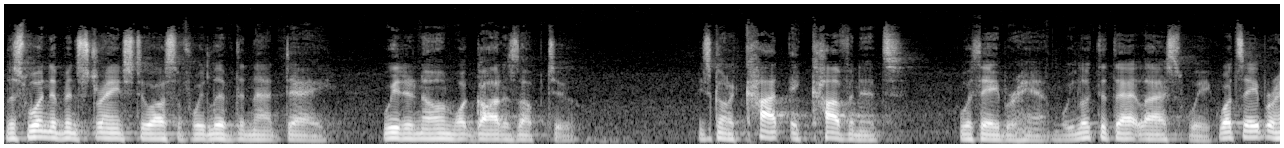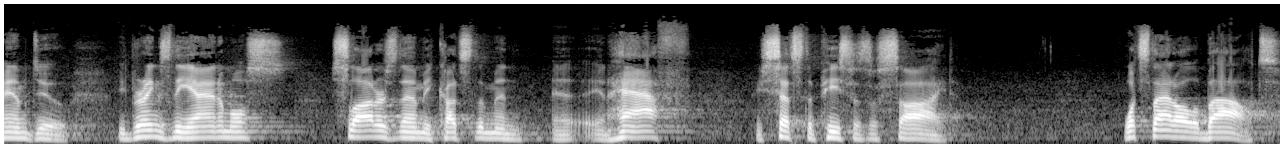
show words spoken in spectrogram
This wouldn't have been strange to us if we lived in that day. We'd have known what God is up to. He's going to cut a covenant with Abraham. We looked at that last week. What's Abraham do? He brings the animals, slaughters them, he cuts them in, in half, he sets the pieces aside. What's that all about?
